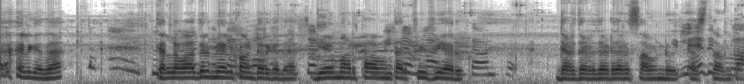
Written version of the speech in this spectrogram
వాళ్ళు కదా. తెల్లవాదులు మేలుకో ఉంటారు కదా. గేమ్ ఆడుతూ ఉంటారు ఫైర్ దడ దడ దడ దడ సౌండ్ చేస్తూ ఉంటారు.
